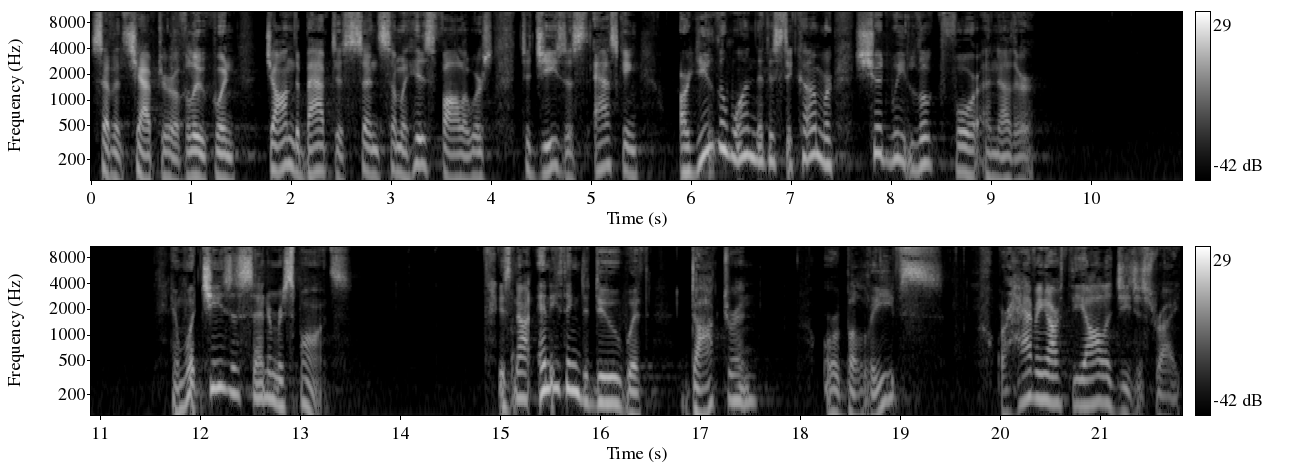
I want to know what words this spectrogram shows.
seventh chapter of Luke when John the Baptist sends some of his followers to Jesus asking, Are you the one that is to come, or should we look for another? And what Jesus said in response is not anything to do with doctrine or beliefs or having our theology just right.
